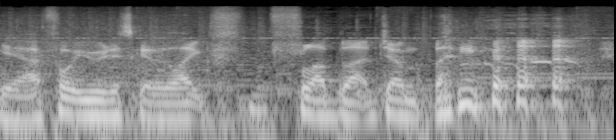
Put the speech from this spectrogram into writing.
Yeah, I thought you were just gonna like flub that jump then.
